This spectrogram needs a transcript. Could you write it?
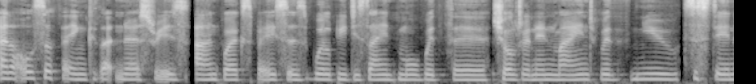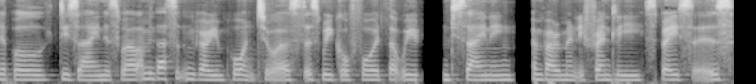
and I also think that nurseries and workspaces will be designed more with the children in mind, with new sustainable design as well. I mean, that's something very important to us as we go forward that we designing environmentally friendly spaces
